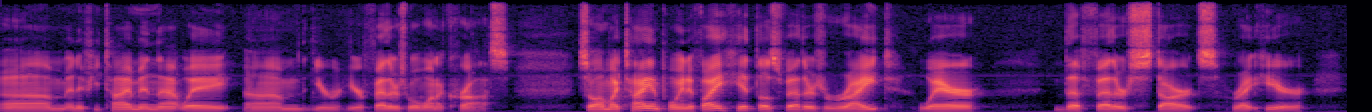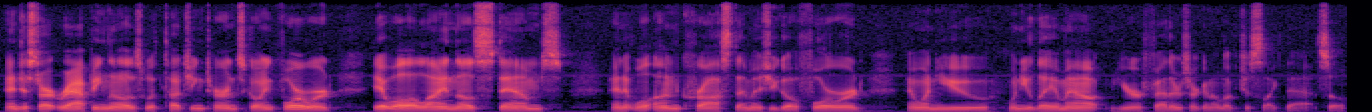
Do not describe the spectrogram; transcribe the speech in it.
Um, and if you tie them in that way um, your your feathers will want to cross. So on my tie-in point if I hit those feathers right where the feather starts right here and just start wrapping those with touching turns going forward, it will align those stems and it will uncross them as you go forward. And when you when you lay them out, your feathers are going to look just like that. So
